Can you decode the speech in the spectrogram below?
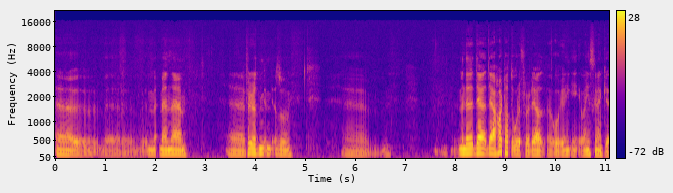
Uh, uh, men uh, For at altså men det, det, det, jeg har tatt til orde for, det er å, å innskrenke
